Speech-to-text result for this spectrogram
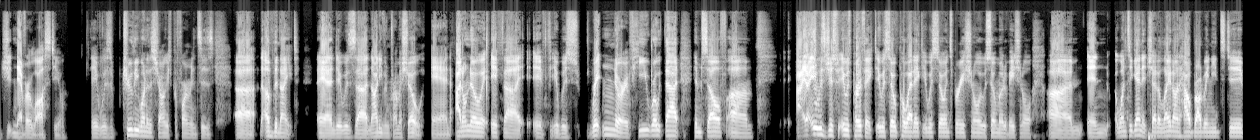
j- never lost you. It was truly one of the strongest performances uh, of the night and it was uh, not even from a show. And I don't know if uh, if it was written or if he wrote that himself. Um, I, it was just it was perfect. It was so poetic. It was so inspirational. It was so motivational. Um, and once again, it shed a light on how Broadway needs to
